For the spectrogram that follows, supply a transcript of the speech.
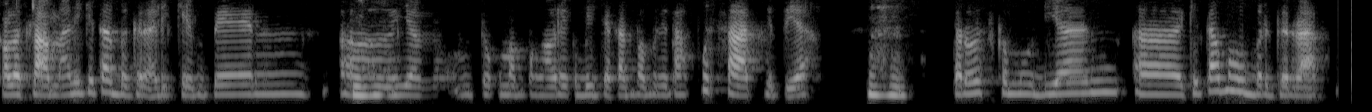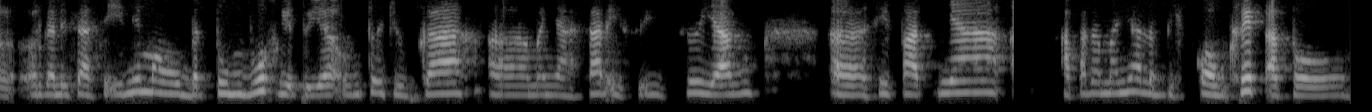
kalau selama ini kita bergerak di campaign uh, mm -hmm. yang untuk mempengaruhi kebijakan pemerintah pusat gitu ya. Mm -hmm. Terus kemudian uh, kita mau bergerak, organisasi ini mau bertumbuh gitu ya untuk juga uh, menyasar isu-isu yang uh, sifatnya apa namanya lebih konkret atau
